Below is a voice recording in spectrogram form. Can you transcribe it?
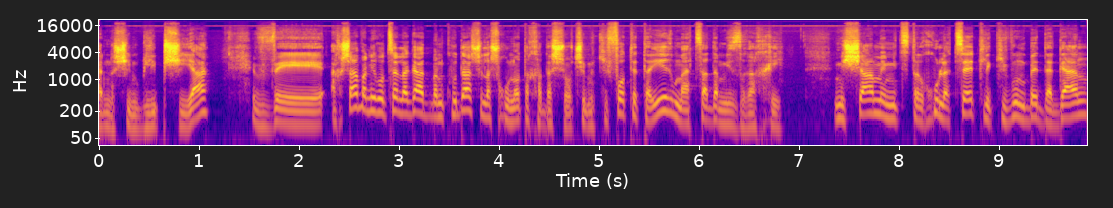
אנשים בלי פשיעה, ועכשיו אני רוצה לגעת בנקודה של השכונות החדשות שמקיפות את העיר מהצד המזרחי. משם הם יצטרכו לצאת לכיוון בית דגן,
